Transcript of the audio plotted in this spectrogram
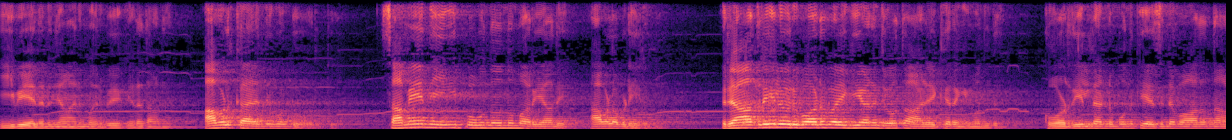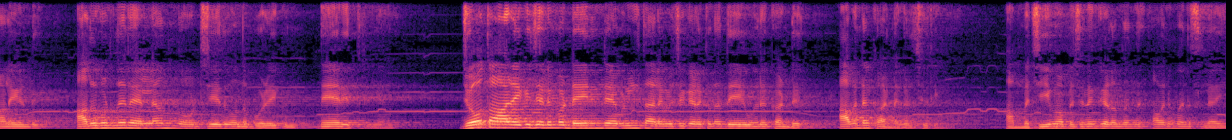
ഈ വേദന ഞാനും അനുഭവിക്കേണ്ടതാണ്. അവൾ കരഞ്ഞുകൊണ്ട് ഓർത്തു. സമയം നീങ്ങിപ്പോകുന്നതൊന്നും അറിയാതെ അവൾ അവിടെ ഇരുന്നു. രാത്രിയിൽ ഒരുപാട് വൈകിയാണ് ജോ താഴേക്ക് ഇറങ്ങി വന്നത്. കോടതിയിൽ രണ്ട് മൂന്ന് കേസിന്റെ വാദം നാളെയുണ്ട്. അതുകൊണ്ട് തന്നെ എല്ലാം ഒന്ന് നോട്ട് ചെയ്ത് വന്നപ്പോഴേക്കും നേരെ ഇത്രയായി ജോ താഴേക്ക് ചെല്ലുമ്പോൾ ഡൈനിങ് ടേബിളിൽ തലവെച്ച് കിടക്കുന്ന ദേവുവിനെ കണ്ട് അവന്റെ കണ്ണുകൾ ചുരുങ്ങി. അമ്മച്ചിയും അപ്പച്ചനും കിടന്നെന്ന് അവന് മനസ്സിലായി.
